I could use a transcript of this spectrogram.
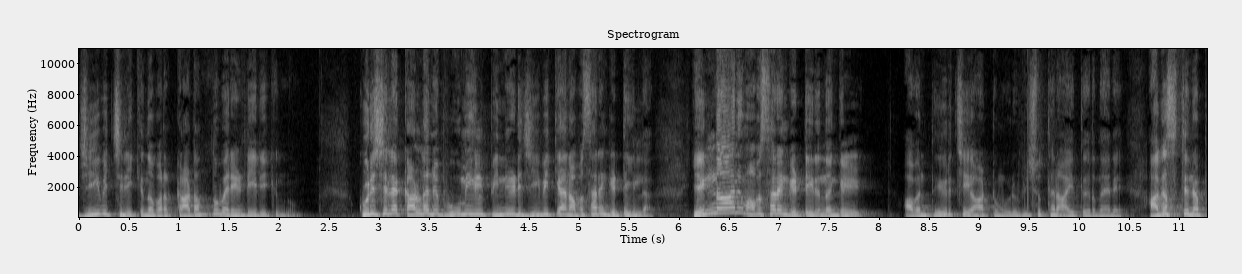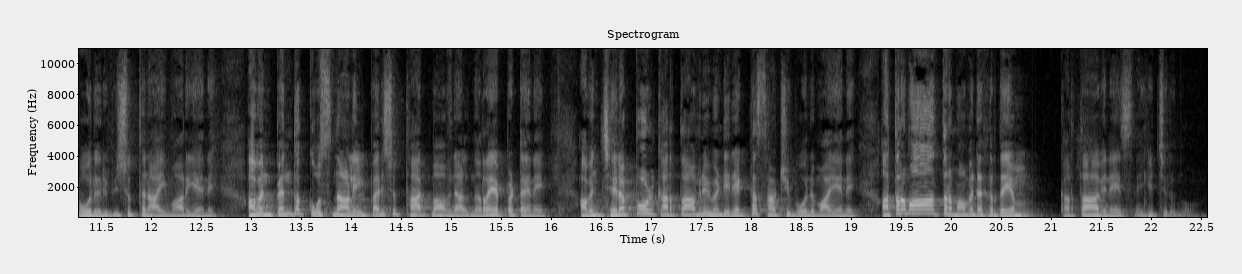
ജീവിച്ചിരിക്കുന്നവർ കടന്നു വരേണ്ടിയിരിക്കുന്നു. കുരിശിലെ കള്ളന് ഭൂമിയിൽ പിന്നീട് ജീവിക്കാൻ അവസരം കിട്ടിയില്ല. എങ്ങാനും അവസരം കിട്ടിയിരുന്നെങ്കിൽ അവൻ തീർച്ചയായിട്ടും ഒരു വിശുദ്ധനായി തീർന്നേനെ. അഗസ്റ്റിനെ പോലെ ഒരു വിശുദ്ധനായി മാറിയേനെ. അവൻ പെന്തക്കോസ് നാളിൽ പരിശുദ്ധാത്മാവിനാൽ നിറയപ്പെട്ടേനെ. അവൻ ചിലപ്പോൾ കർത്താവിന് വേണ്ടി രക്തസാക്ഷി പോലുമായേനെ അത്രമാത്രം അവന്റെ ഹൃദയം കർത്താവിനെ സ്നേഹിച്ചിരുന്നു.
